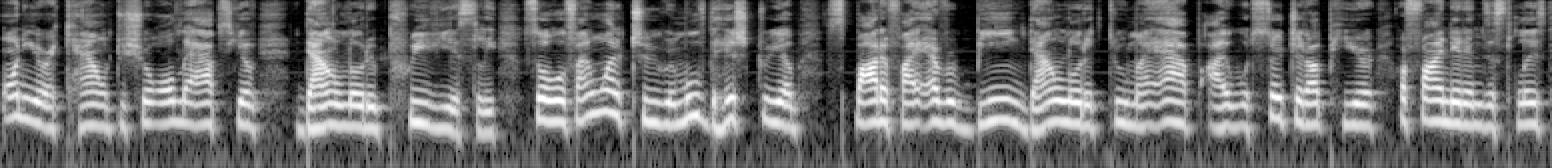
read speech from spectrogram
on your account to show all the apps you have downloaded previously. So if I wanted to remove the history of Spotify ever being downloaded through my app, I would search it up here or find it in this list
